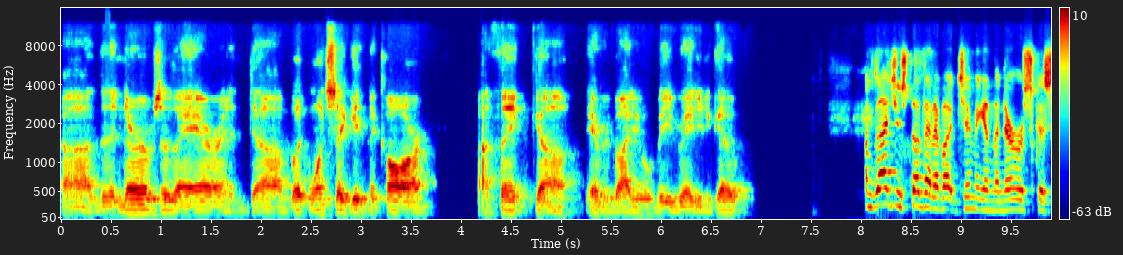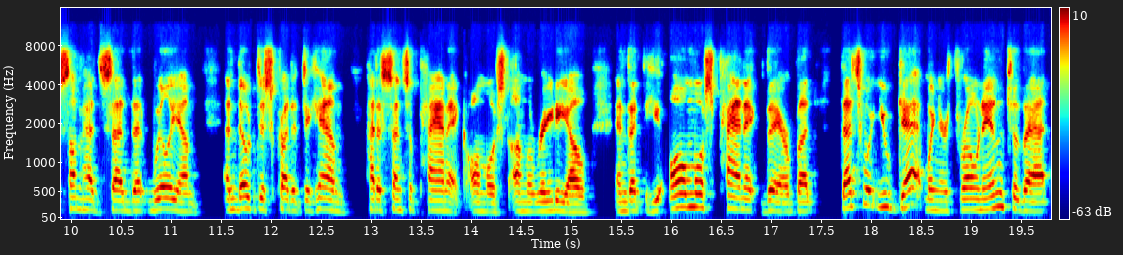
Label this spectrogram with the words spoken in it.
Uh, the nerves are there, and uh, but once they get in the car, I think uh, everybody will be ready to go. I'm glad you said that about Jimmie and the nurse, because some had said that William, and no discredit to him, had a sense of panic almost on the radio and that he almost panicked there. But that's what you get when you're thrown into that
